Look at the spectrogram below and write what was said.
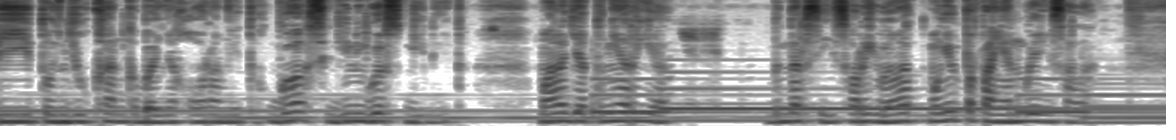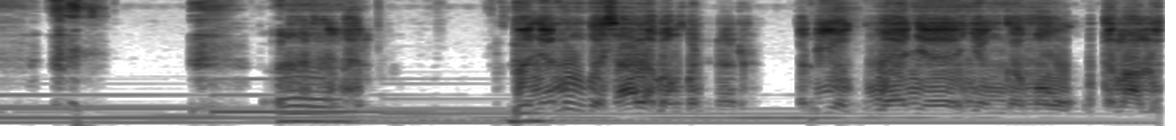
ditunjukkan ke banyak orang itu gue segini gue segini itu malah jatuhnya ria. Bener sih sorry banget. Mungkin pertanyaan gue yang salah. Eh, dan Tanya lu nggak salah bang. Bener. Tapi ya guanya yang nggak mau terlalu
